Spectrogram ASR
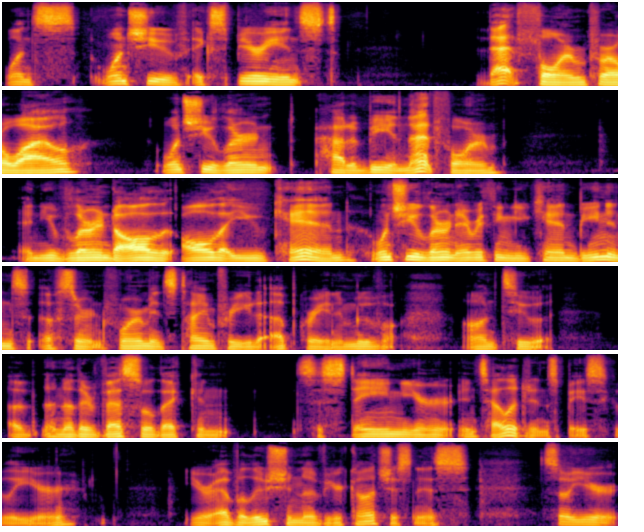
once once you've experienced that form for a while, once you learn how to be in that form, and you've learned all all that you can, once you learn everything you can being in a certain form, it's time for you to upgrade and move on to a, another vessel that can sustain your intelligence, basically your your evolution of your consciousness. So your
